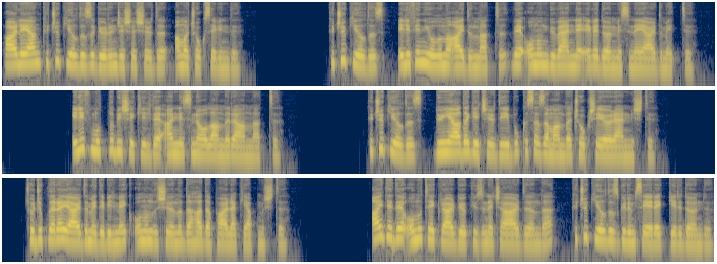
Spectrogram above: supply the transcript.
Parlayan küçük yıldızı görünce şaşırdı ama çok sevindi. Küçük yıldız, Elif'in yolunu aydınlattı ve onun güvenle eve dönmesine yardım etti. Elif mutlu bir şekilde annesine olanları anlattı. Küçük yıldız, dünyada geçirdiği bu kısa zamanda çok şey öğrenmişti. Çocuklara yardım edebilmek onun ışığını daha da parlak yapmıştı. Ayde de onu tekrar gökyüzüne çağırdığında, küçük yıldız gülümseyerek geri döndü.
